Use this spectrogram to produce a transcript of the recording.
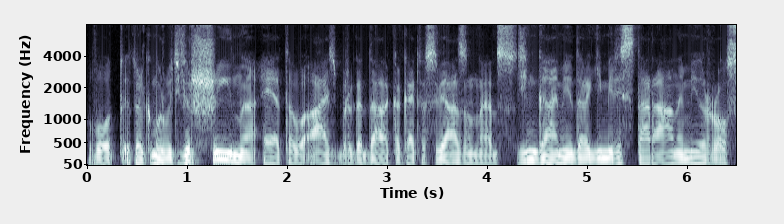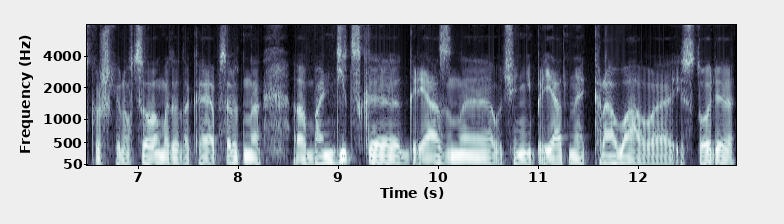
вот, и только, может быть, вершина этого айсберга, да, какая-то связанная с деньгами, номерами, дорогими ресторанами, роскошью, но в целом это такая абсолютно э, бандитская, грязная, очень неприятная, кровавая история.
